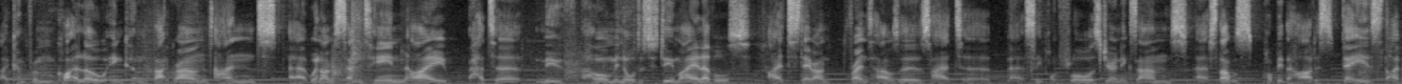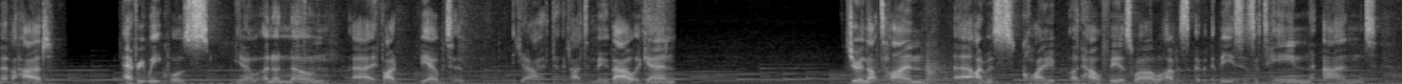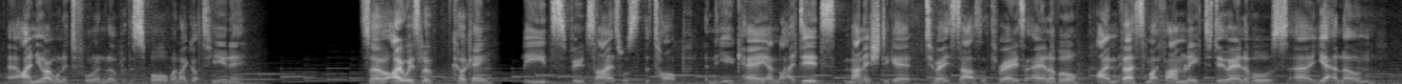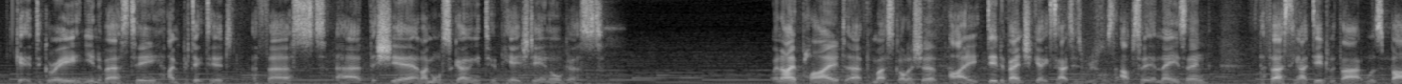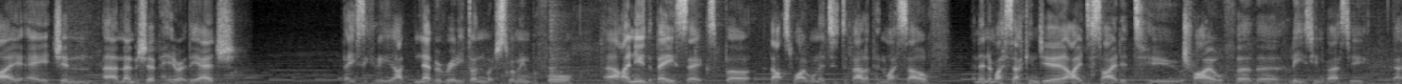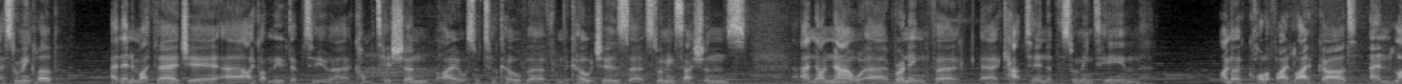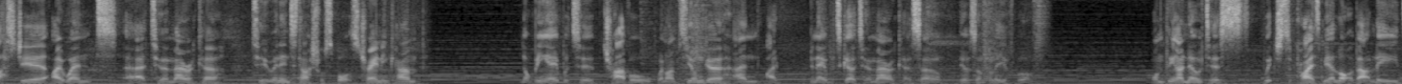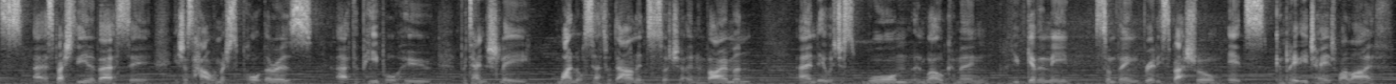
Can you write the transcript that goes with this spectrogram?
I come from quite a low income background and uh, when I was 17 I had to move home in order to do my A-levels. I had to stay around friends' houses, I had to uh, sleep on floors during exams, uh, so that was probably the hardest days that I've ever had. Every week was, you know, an unknown uh, if I'd be able to, you know, if I had to move out again. During that time, uh, I was quite unhealthy as well. I was obese as a teen and uh, I knew I wanted to fall in love with the sport when I got to uni. So I always loved cooking. Leeds Food Science was the top in the UK and I did manage to get two A stars and three A's at A-level. I'm first in my family to do A-levels, uh, yet alone get a degree in university. I'm predicted a first uh, this year and I'm also going into a PhD in August. When I applied uh, for my scholarship, I did eventually get accepted, which was absolutely amazing. The first thing I did with that was buy a gym uh, membership here at The Edge. Basically, I'd never really done much swimming before. Uh, I knew the basics, but that's what I wanted to develop in myself. And then in my second year, I decided to trial for the Leeds University uh, Swimming Club. And then in my third year, uh, I got moved up to uh, competition. I also took over from the coaches at swimming sessions and I'm now uh, running for uh, captain of the swimming team. I'm a qualified lifeguard and last year I went uh, to America to an international sports training camp. Not being able to travel when I was younger and I'd been able to go to America so it was unbelievable. One thing I noticed which surprised me a lot about Leeds, uh, especially the university, is just how much support there is uh, for people who potentially might not settle down into such an environment and it was just warm and welcoming. You've given me something really special. It's completely changed my life.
